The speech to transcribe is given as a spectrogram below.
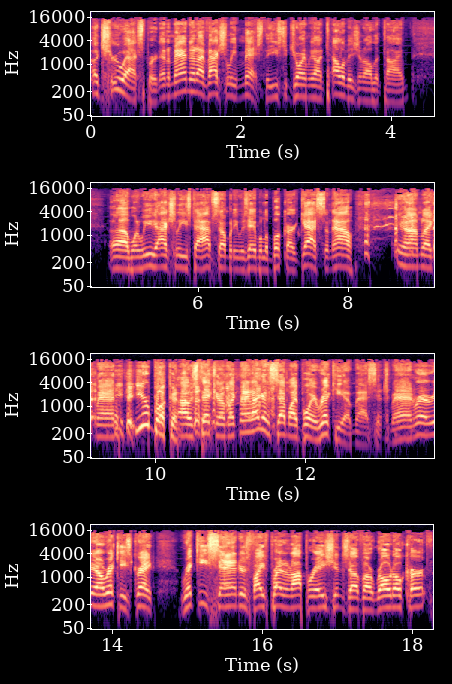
a true expert and a man that I've actually missed. They used to join me on television all the time. Uh, when we actually used to have somebody who was able to book our guests. So now, you know, I'm like, man, You're booking. I was thinking, I'm like, man, I got to send my boy Ricky a message, man. You know, Ricky's great. Ricky Sanders, Vice President of Operations of uh, Roto Curve,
